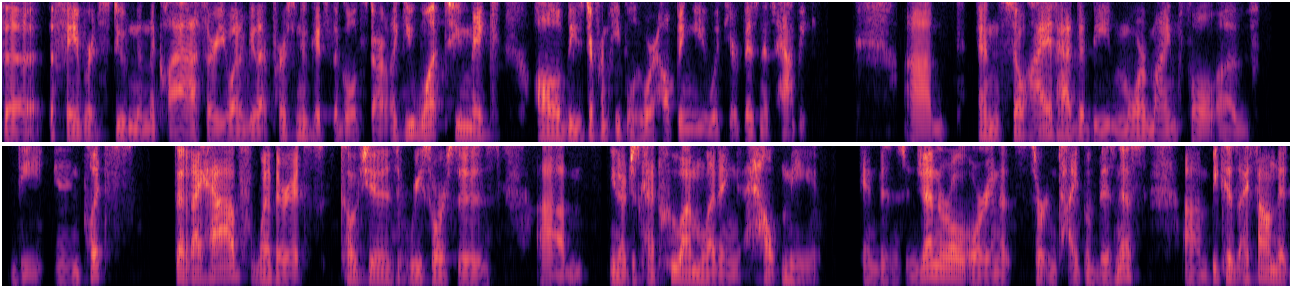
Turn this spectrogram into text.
the the favorite student in the class or you want to be that person who gets the gold star like you want to make all of these different people who are helping you with your business happy um, and so i've had to be more mindful of the inputs that i have whether it's coaches resources um, you know just kind of who i'm letting help me in business in general or in a certain type of business um, because i found that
